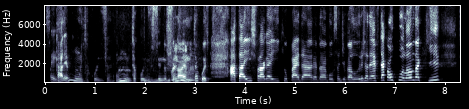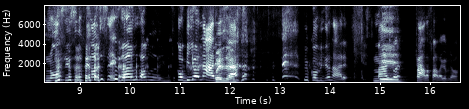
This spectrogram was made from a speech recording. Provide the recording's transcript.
Seis. Cara, é muita coisa. É muita coisa. Assim, no final é muita coisa. A Thaís Fraga aí, que o pai da área da Bolsa de Valores já deve estar calculando aqui. Nossa, isso no final de seis anos ficou bilionária. Pois já. é. ficou bilionária. Mas. E... Fala, fala, Gabriel.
